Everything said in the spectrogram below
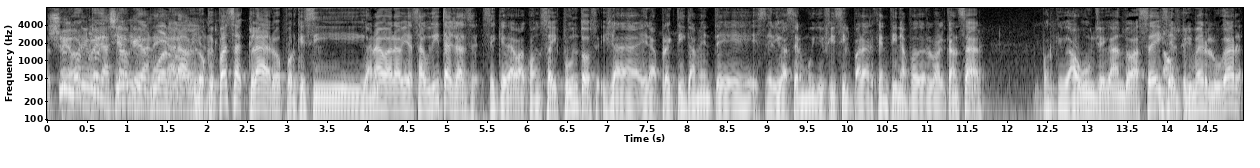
eh, yo peor no estoy hubiera sido tan que de gane acuerdo, Arabia. eh. lo que pasa, claro, porque si ganaba Arabia Saudita ya se, se quedaba con seis puntos y ya era prácticamente, se le iba a ser muy difícil para Argentina poderlo alcanzar. Porque aún llegando a seis, No, el sí. primer lugar,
